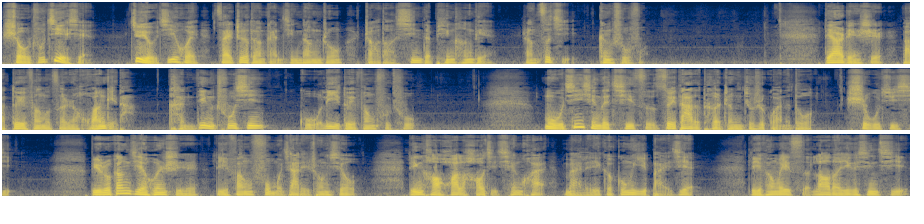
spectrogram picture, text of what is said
守住界限，就有机会在这段感情当中找到新的平衡点，让自己更舒服。第二点是把对方的责任还给他，肯定初心，鼓励对方付出。母亲型的妻子最大的特征就是管得多，事无巨细。比如刚结婚时，李芳父母家里装修，林浩花了好几千块买了一个工艺摆件，李芳为此唠叨一个星期，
